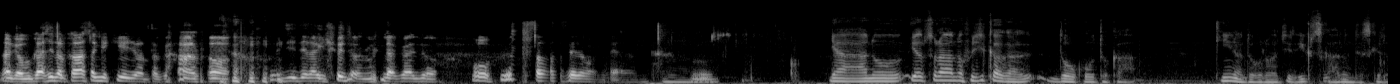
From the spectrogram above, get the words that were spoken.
なんか昔の川崎球場とか、あの、藤寺球場みんな感じを往復させるもんね。うんいや、あの、いや、それはあの、藤川がどうこうとか、気になるところはちょっといくつかあるんですけど、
